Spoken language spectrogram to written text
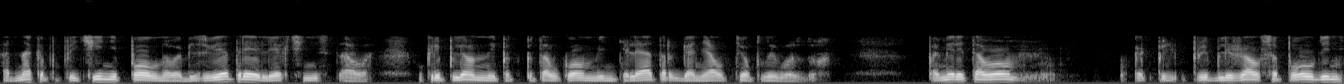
однако по причине полного безветрия легче не стало. Укрепленный под потолком вентилятор гонял теплый воздух. По мере того, как при приближался полдень,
